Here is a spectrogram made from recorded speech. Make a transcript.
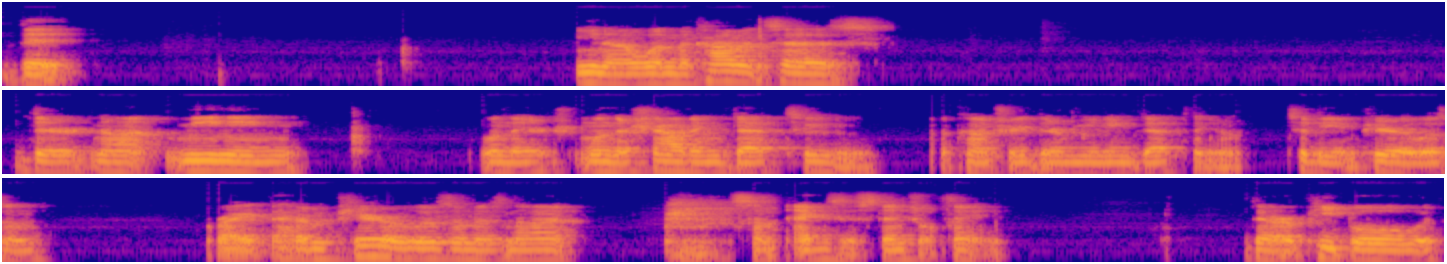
that, you know, when the comment says, they're not meaning when they're when they're shouting death to a country, they're meaning death to, to the imperialism, right? That imperialism is not some existential thing. There are people with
